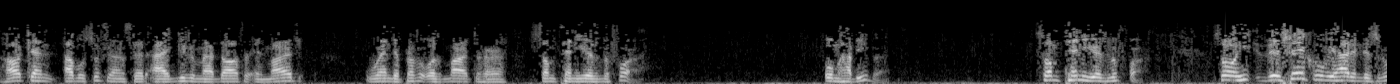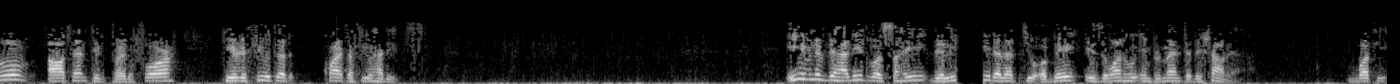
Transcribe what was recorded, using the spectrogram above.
How can Abu Sufyan said, I give him my daughter in marriage when the Prophet was married to her some 10 years before? Um Habiba. Some 10 years before. So he, the Shaykh who we had in this room, Authentic 34, he refuted quite a few hadiths. Even if the hadith was sahih, the leader that you obey is the one who implemented the sharia. But he,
